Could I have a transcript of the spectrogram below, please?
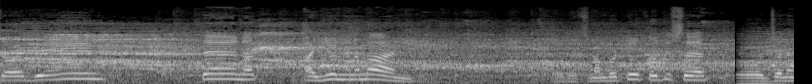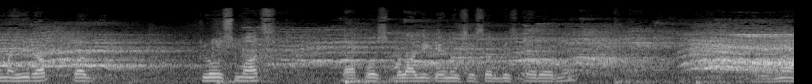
serving 10 at ayun na naman. So that's number 2 for this set. So dyan ang mahirap pag close match. Tapos balagi kayo nagsa-service error no. Ayan na.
